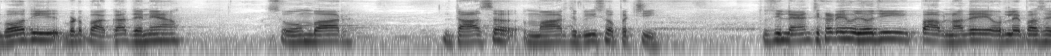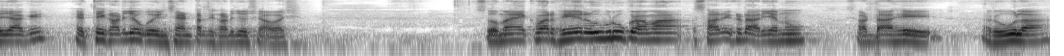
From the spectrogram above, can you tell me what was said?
ਬਹੁਤ ਹੀ ਬੜਭਾਗਾ ਦਿਨ ਆ। ਸੋਮਵਾਰ 10 ਮਾਰਚ 2025 ਤੁਸੀਂ ਲਾਈਨ 'ਚ ਖੜੇ ਹੋ ਜਾਓ ਜੀ ਭਾਵਨਾ ਦੇ ਉਰਲੇ ਪਾਸੇ ਜਾ ਕੇ। ਇੱਥੇ ਖੜ ਜਾਓ ਕੋਈ ਸੈਂਟਰ 'ਚ ਖੜ ਜਾਓ ਸ਼ਾਬਾਸ਼। ਸੋ ਮੈਂ ਇੱਕ ਵਾਰ ਫੇਰ ਰੂਬਰੂ ਕਰਾਵਾਂ ਸਾਰੇ ਖਿਡਾਰੀਆਂ ਨੂੰ। ਸਾਡਾ ਇਹ ਰੂਲ ਆ।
